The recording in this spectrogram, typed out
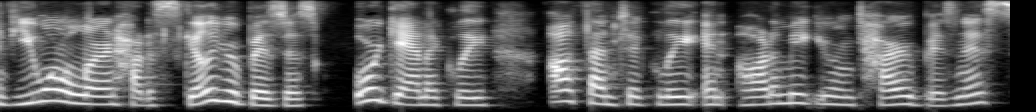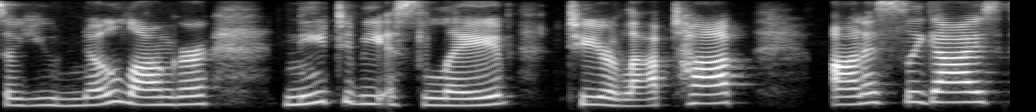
if you want to learn how to scale your business organically, authentically, and automate your entire business so you no longer need to be a slave to your laptop, honestly, guys,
